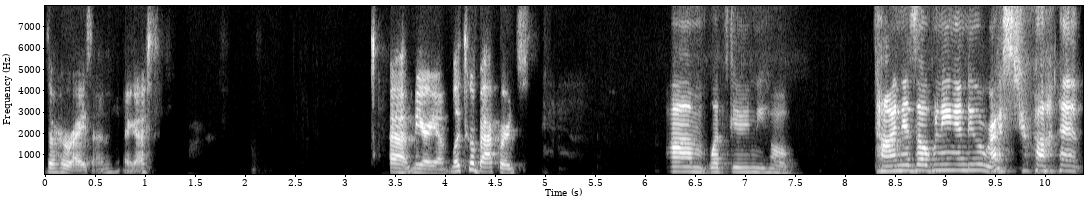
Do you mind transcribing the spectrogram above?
the horizon i guess uh, mm-hmm. Maryam let's go backwards um, what's giving me hope tanya's opening a new restaurant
